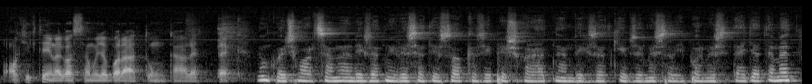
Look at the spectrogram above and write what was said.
akik tényleg azt hiszem, hogy a barátunká lettek. Lunkovics Marcán nem végzett művészeti szakközépiskolát, nem végzett képzőműszeriparművészeti egyetemet,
